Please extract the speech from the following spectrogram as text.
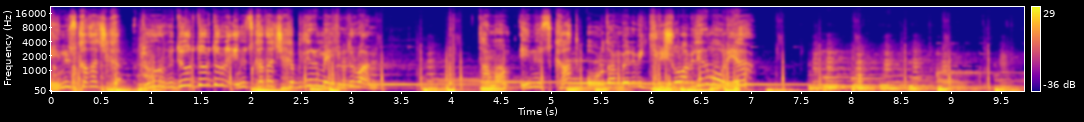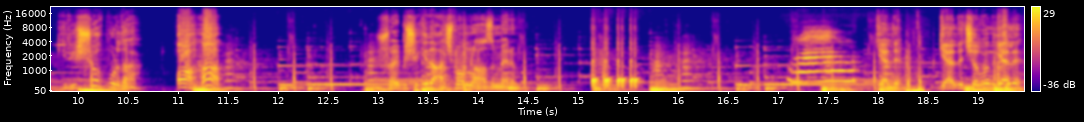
En üst kata çık... Dur bir dur dur dur. En üst kata çıkabilir mi belki? Dur bakayım. Tamam en üst kat. Oradan böyle bir giriş olabilir mi oraya? Giriş yok burada. Aha! Şurayı bir şekilde açmam lazım benim. Geldi. Geldi çılgın geldi.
